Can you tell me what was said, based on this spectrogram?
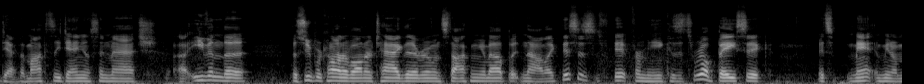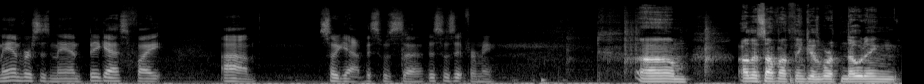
yeah the moxley danielson match uh, even the the Super Card of Honor tag that everyone's talking about but no like this is it for me because it's real basic. It's man you know man versus man big ass fight. Um so yeah this was uh, this was it for me. Um other stuff i think is worth noting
